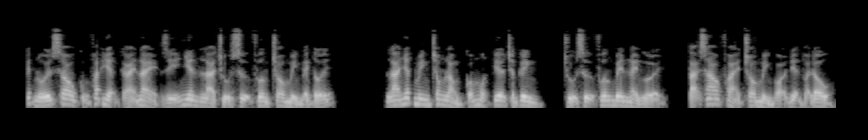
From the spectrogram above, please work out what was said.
kết nối sau cũng phát hiện cái này dĩ nhiên là chủ sự phương cho mình đánh tới. La nhất minh trong lòng có một tia chân kinh, chủ sự phương bên này người, tại sao phải cho mình gọi điện thoại đâu?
